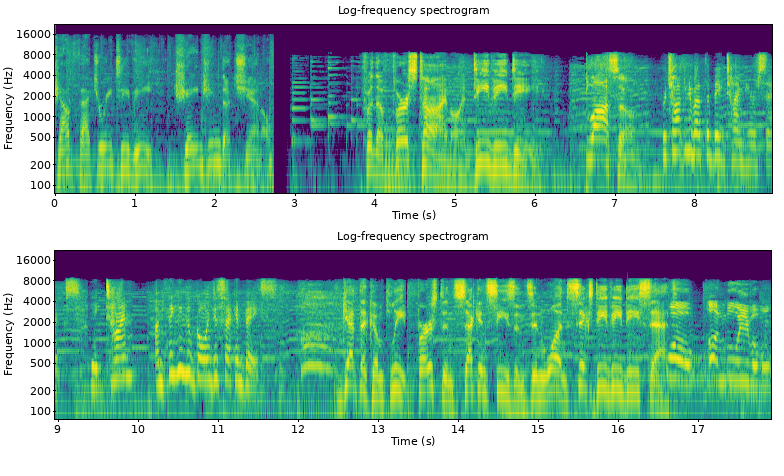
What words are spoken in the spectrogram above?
Shout Factory TV, changing the channel. For the first time on DVD, Blossom. We're talking about the big time here, Six. Big time? I'm thinking of going to second base. Get the complete first and second seasons in one 6 DVD set. Whoa, unbelievable.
